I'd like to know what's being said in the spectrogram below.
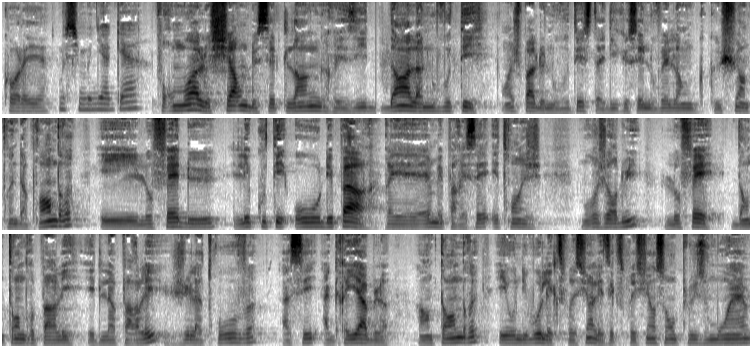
coréen. Monsieur Muniaga Pour moi, le charme de cette langue réside dans la nouveauté. Quand je parle de nouveauté, c'est-à-dire que c'est une nouvelle langue que je suis en train d'apprendre et le fait de l'écouter au départ, elle me paraissait étrange. Mais aujourd'hui, le fait d'entendre parler et de la parler, je la trouve assez agréable entendre et au niveau de l'expression, les expressions sont plus ou moins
